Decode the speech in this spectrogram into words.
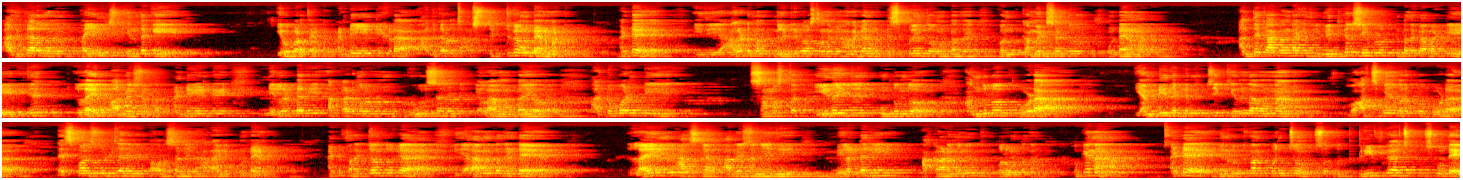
అధికారులను పైనుంచి కిందకి ఇవ్వబడతాయట. అంటే ఏంటి ఇక్కడ అధికారులు చాలా స్ట్రిక్ట్గా ఉంటాయన్నమాట. అంటే ఇది ఆల్రెడీ మన మిలిటరీ వ్యవస్థ అనగానే ఒక డిసిప్లిన్తో ఉంటుంది కొన్ని కమెంట్స్ అంటూ ఉంటాయన్నమాట. అంతేకాకుండా ఇది వెర్టికల్ షేప్లో ఉంటుంది కాబట్టి ఇదే లైన్ ఆర్గనైజేషన్ అంటారు. అంటే ఏంటి? మిలిటరీ అకాడమీలో రూల్స్ అనేవి ఎలా ఉంటాయో అటువంటి సంస్థ ఏదైతే ఉంటుందో అందులో కూడా ఎండీ దగ్గర నుంచి కింద ఉన్న వాచ్మెన్ వరకు కూడా రెస్పాన్సిబిలిటీస్ అనేవి పవర్స్ అనేవి అలాగే ఉంటాయంట. అంటే ఫర్ ఎగ్జాంపుల్గా ఇది ఎలా ఉంటుందంటే లైన్ ఆర్ స్కెల్ ఆర్గనైజేషన్ అనేది మిలిటరీ అకాడమీని పోలి ఉంటుందండి ఓకేనా? అంటే దీని గురించి మనం కొంచెం సో బ్రీఫ్గా చూసుకుంటే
